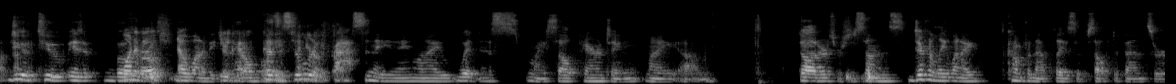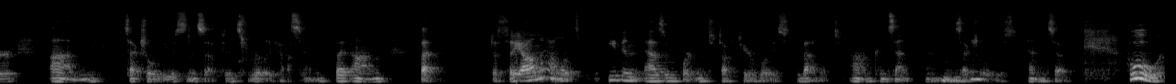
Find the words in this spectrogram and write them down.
I'll Do you have two? Is it both One of girls? each. No, one of each. Okay. Because it's really 10-year-old fascinating when I witness myself parenting my um, daughters versus sons differently when I come from that place of self defense or um, sexual abuse and stuff. It's really fascinating. But um, but just so y'all know, it's even as important to talk to your boys about it, um, consent and Mhm. sexual abuse. And so, whoo,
